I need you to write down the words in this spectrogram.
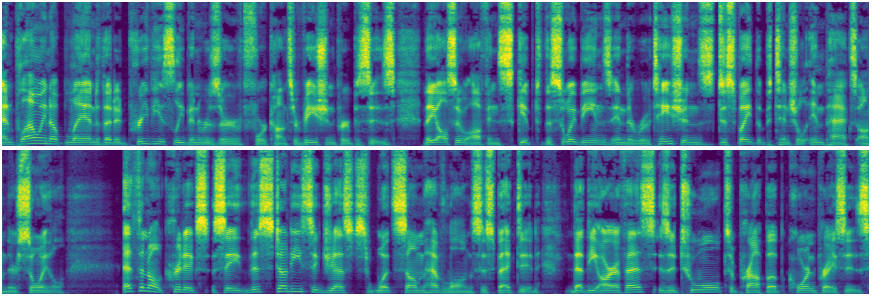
and plowing up land that had previously been reserved for conservation purposes. They also often skipped the soybeans in their rotations despite the potential impacts on their soil. Ethanol critics say this study suggests what some have long suspected that the RFS is a tool to prop up corn prices.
